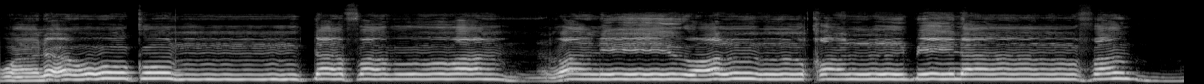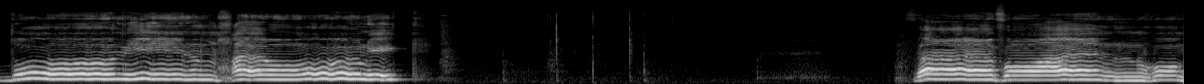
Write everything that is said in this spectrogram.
ولو كنت فظا غليظ القلب لانفضوا من حولك. فاعف عنهم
